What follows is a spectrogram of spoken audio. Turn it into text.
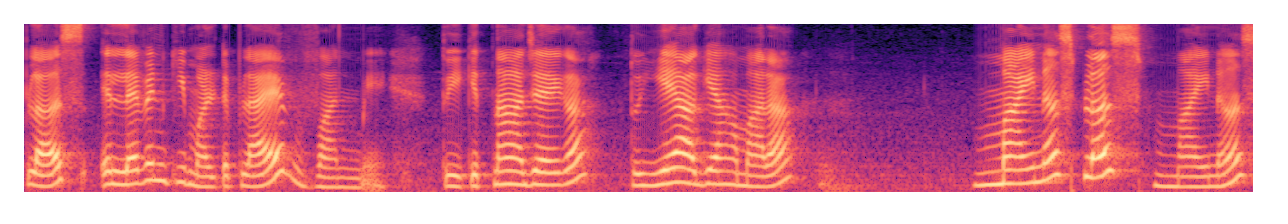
प्लस इलेवन की मल्टीप्लाई वन में। तो ये कितना आ जाएगा? तो ये आ गया हमारा minus plus minus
